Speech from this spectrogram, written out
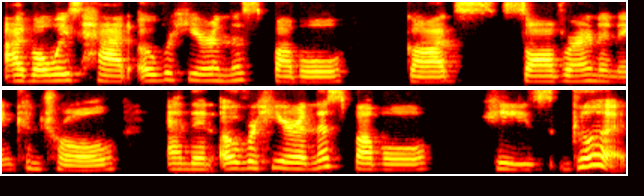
i've always had over here in this bubble god's sovereign and in control and then over here in this bubble he's good.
